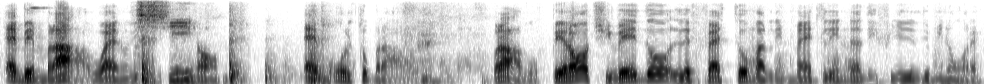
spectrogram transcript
è ben bravo, eh, non dico Sì. no, è molto bravo, bravo, però ci vedo l'effetto Marlene Matlin dei figli di un minore,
